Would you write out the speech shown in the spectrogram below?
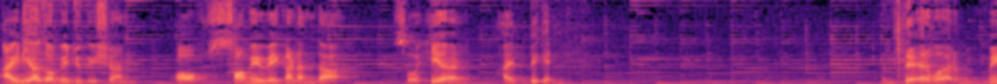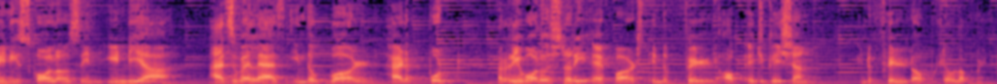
ideas of education of Swami Vivekananda. So, here I begin. There were many scholars in India as well as in the world had put revolutionary efforts in the field of education in the field of development.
